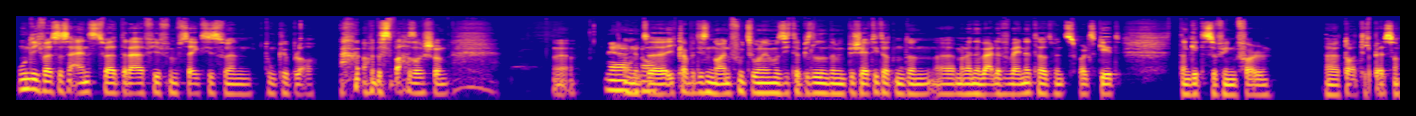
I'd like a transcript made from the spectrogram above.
Und ich weiß, dass 1, 2, 3, 4, 5, 6 ist so ein dunkelblau. Aber das war's auch schon. Ja. Ja, und genau. äh, ich glaube, diesen neuen Funktionen, wenn man sich da ein bisschen damit beschäftigt hat und dann äh, mal eine Weile verwendet hat, wenn es sobald es geht, dann geht es auf jeden Fall äh, deutlich besser.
